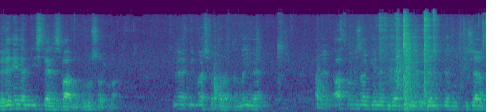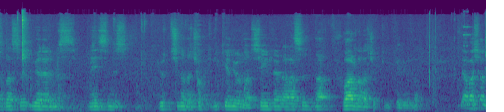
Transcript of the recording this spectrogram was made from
belediyeden bir isteğiniz var mı? Bunu sorma. Yine bir başka taraftan da yine hani aklımıza gelebilen bu özellikle bu ticaret odası üyelerimiz, meclisimiz yurt dışına da çok gidip geliyorlar. Şehirler arasında fuarlara çok gidip geliyorlar. Ya başkanım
